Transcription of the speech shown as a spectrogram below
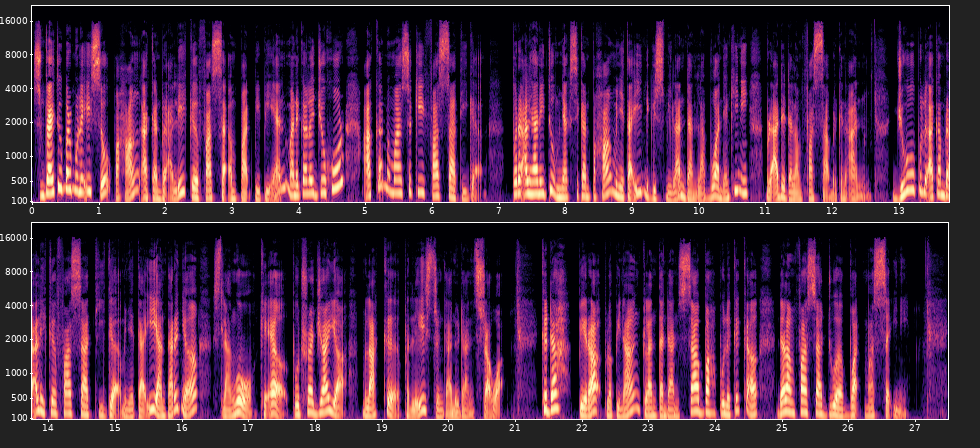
Sementara itu, bermula esok, Pahang akan beralih ke fasa 4 PPN manakala Johor akan memasuki fasa 3. Peralihan itu menyaksikan Pahang menyertai Negeri Sembilan dan Labuan yang kini berada dalam fasa berkenaan. Johor pula akan beralih ke fasa 3 menyertai antaranya Selangor, KL, Putrajaya, Melaka, Perlis, Terengganu dan Sarawak. Kedah, Perak, Pulau Pinang, Kelantan dan Sabah pula kekal dalam fasa 2 buat masa ini.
